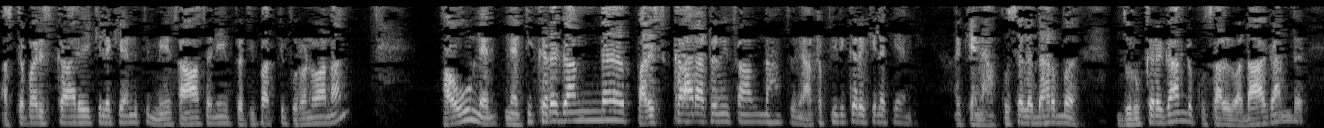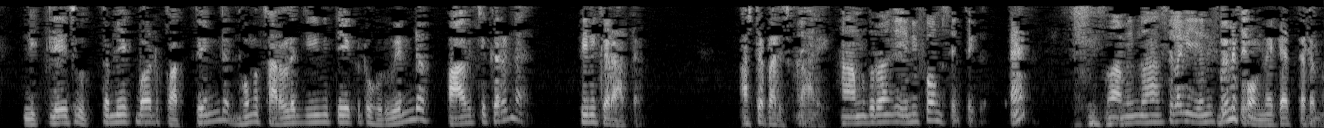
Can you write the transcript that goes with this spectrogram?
අෂ්ට පරිස්කාරය කියලා කියන්නේ මේ ශාසනයේ ප්‍රතිපත්ති පුරනවා නම් පව් නැති කරගන්න පරිස්කාර අටනේ සාමනහතුනේ අටපිරිකර කියලා කියන්නේ. ඒ කියන්නේ අකුසල ධර්ම දුරු කරගන්න කුසල් වඩා ගන්න නික්ලේශ උත්තමයක් බවට පත් වෙන්න බොහොම සරල ජීවිතයකට හුරු වෙන්න පාවිච්චි කරන පිරිකරට. අෂ්ට පරිස්කාරය. හාමුදුරන්ගේ යුනිෆෝම් සෙට් එක. ඈ? ස්වාමීන් වහන්සේලාගේ යුනිෆෝම් යුනිෆෝම් එක ඇත්තටම.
